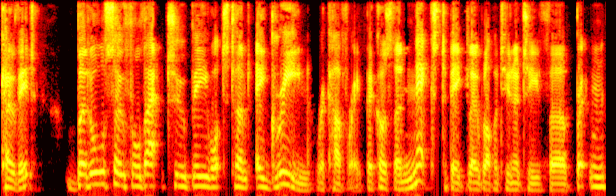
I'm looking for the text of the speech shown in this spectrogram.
COVID, but also for that to be what's termed a green recovery, because the next big global opportunity for Britain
